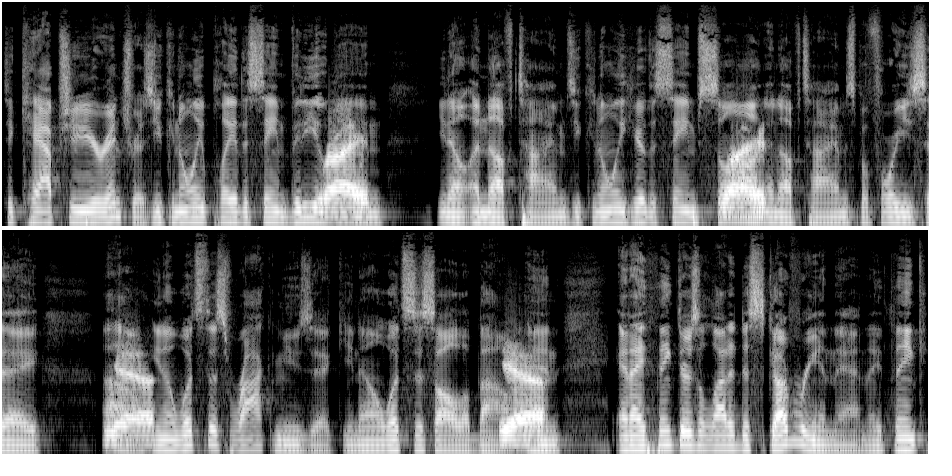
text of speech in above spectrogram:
to capture your interest you can only play the same video right. game you know enough times you can only hear the same song right. enough times before you say oh, yeah. you know, what's this rock music? You know, what's this all about? Yeah. And and I think there's a lot of discovery in that. And I think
